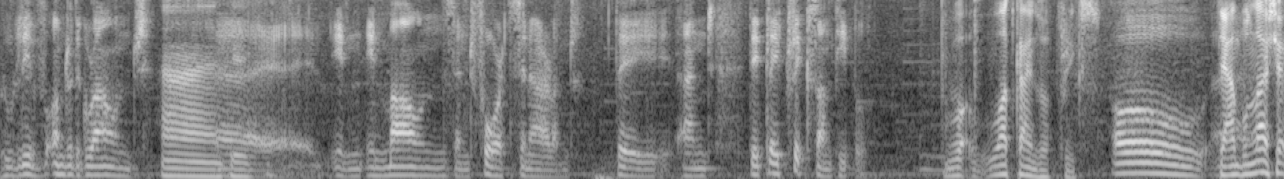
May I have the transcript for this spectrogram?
who live under the ground Ha, uh, in in mounds and forts in Ireland. They and they play tricks on people. Wha- What kinds of tricks? Oh, Yani bunlar şey,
